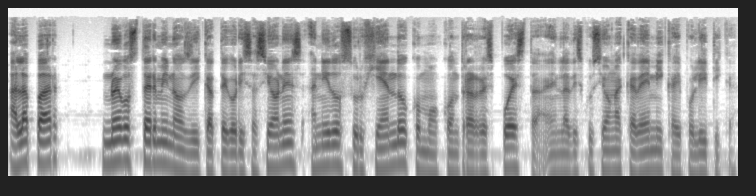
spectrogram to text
A la par, nuevos términos y categorizaciones han ido surgiendo como contrarrespuesta en la discusión académica y política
